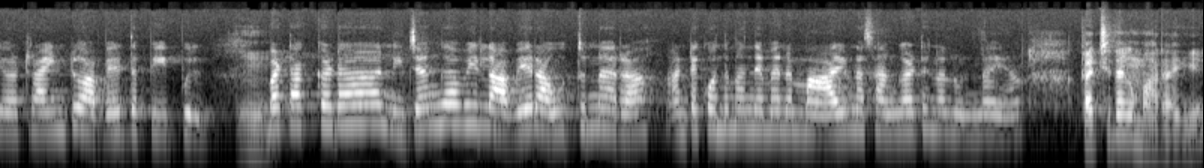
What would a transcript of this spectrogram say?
you are trying to aware the people but అక్కడ నిజంగా వీళ్ళు అవేర్ అవుతున్నారా? అంటే కొంతమంది ఏమైనా మారిన సంఘటనలు ఉన్నాయా? ఖచ్చితంగా మారాయి.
